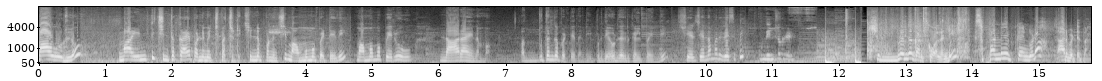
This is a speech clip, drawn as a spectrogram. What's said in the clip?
మా ఊర్లో మా ఇంటి చింతకాయ పండుమిర్చి పచ్చడి. చిన్నప్పటి నుంచి మా అమ్మమ్మ పెట్టేది. మా అమ్మమ్మ పేరు నారాయణమ్మ. అద్భుతంగా పెట్టేదండి. ఇప్పుడు దేవుడి దగ్గరికి వెళ్ళిపోయింది. షేర్ చేయనా మరి రెసిపీ. శుభ్రంగా కడుక్కోవాలండి. సో పండు మిరపకాయని కూడా ఆరబెట్టేద్దాం.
